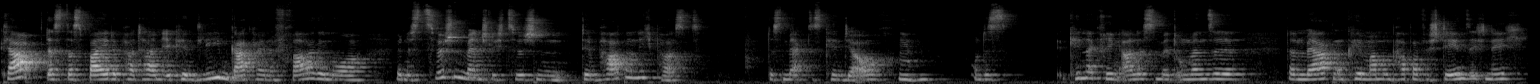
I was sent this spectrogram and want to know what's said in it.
Klar, dass, dass beide Parteien ihr Kind lieben, gar keine Frage, nur wenn es zwischenmenschlich zwischen dem Partner nicht passt, das merkt das Kind ja auch. Mhm. Und das, Kinder kriegen alles mit. Und wenn sie dann merken, okay, Mama und Papa verstehen sich nicht,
